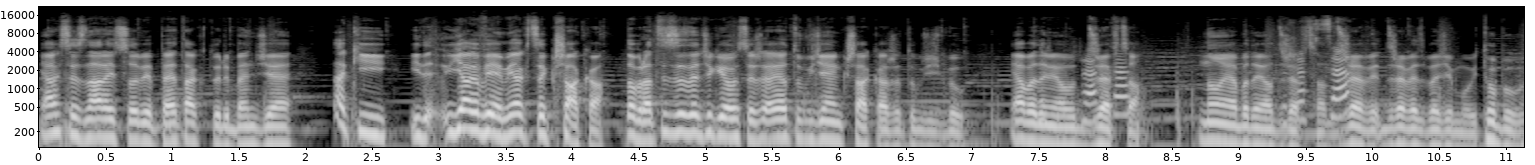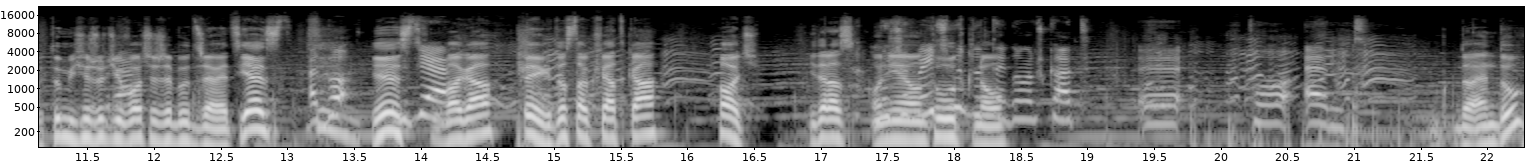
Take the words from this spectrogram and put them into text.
Ja chcę znaleźć sobie peta, który będzie taki, ide- ja wiem, ja chcę krzaka. Dobra, ty sobie jakiego chcesz, a ja tu widziałem krzaka, że tu gdzieś był. Ja będę miał Krzaka? drzewca. No, ja będę miał drzewca, Drzewca? Drzewie, drzewiec będzie mój. Tu był, tu mi się rzucił w Dobra. oczy, że był drzewiec. Jest, Albo jest, Gdzie? uwaga, pyk, dostał kwiatka. Chodź. I teraz, o nie, on tu wejdźmy utknął. do tego na przykład e, to end. Do endu?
